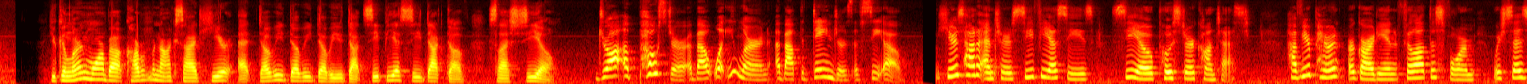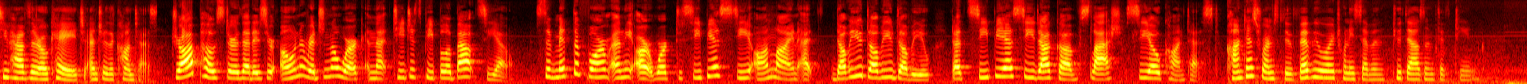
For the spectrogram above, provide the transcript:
You can learn more about carbon monoxide here at www.cpsc.gov/co. Draw a poster about what you learn about the dangers of CO. Here's how to enter CPSC's CO poster contest. Have your parent or guardian fill out this form which says you have their okay to enter the contest. Draw a poster that is your own original work and that teaches people about CO. Submit the form and the artwork to CPSC online at www.cpsc.gov/co contest. Contest runs through February 27, 2015.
